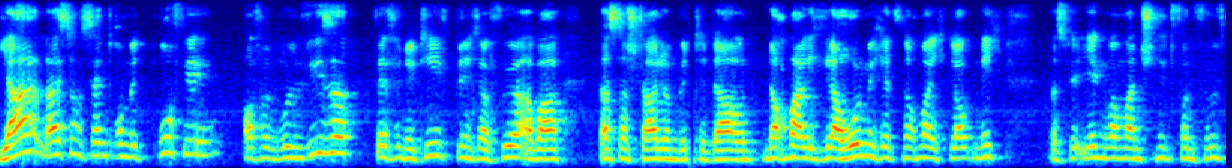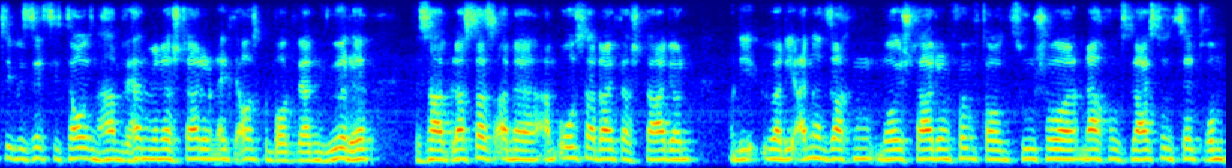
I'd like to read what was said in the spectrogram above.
ja, Leistungszentrum mit Profi auf der grünen Wiese, definitiv bin ich dafür, aber lass das Stadion bitte da. Und nochmal, ich wiederhole mich jetzt nochmal, ich glaube nicht, dass wir irgendwann mal einen Schnitt von 50.000 bis 60.000 haben werden, wenn das Stadion echt ausgebaut werden würde. Deshalb lass das an am Osterdeich, das Stadion. Und die, über die anderen Sachen, neues Stadion, 5000 Zuschauer, Nachwuchsleistungszentrum,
